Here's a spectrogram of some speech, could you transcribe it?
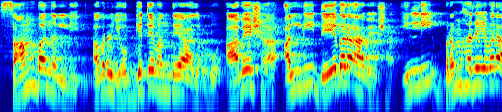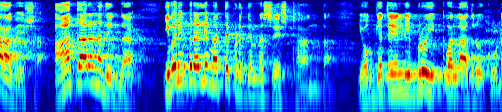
ಸಾಂಬನಲ್ಲಿ ಅವರ ಯೋಗ್ಯತೆ ಒಂದೇ ಆದರೂ ಆವೇಶ ಅಲ್ಲಿ ದೇವರ ಆವೇಶ, ಇಲ್ಲಿ ಬ್ರಹ್ಮದೇವರ ಆವೇಶ. ಆ ಕಾರಣದಿಂದ ಇವರಿಬ್ಬರಲ್ಲಿ ಮತ್ತೆ ಪ್ರದ್ಯುಮ್ನ ಶ್ರೇಷ್ಠ ಅಂತ. ಯೋಗ್ಯತೆಯಲ್ಲಿ ಇಬ್ಬರೂ ಈಕ್ವಲ್ ಆದರೂ ಕೂಡ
